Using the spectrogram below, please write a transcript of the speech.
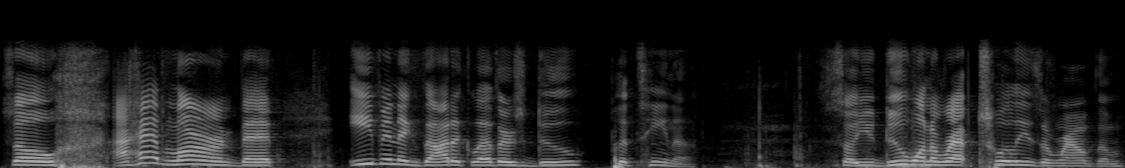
So, I have learned that even exotic leathers do patina. So, you do want to wrap twillies around them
